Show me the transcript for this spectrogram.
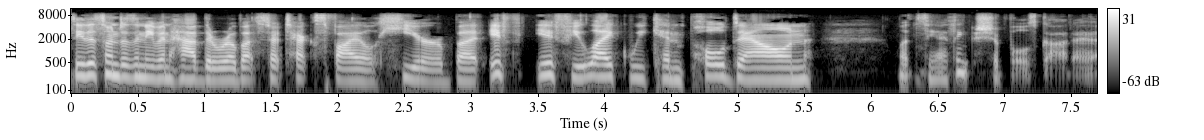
See, this one doesn't even have the robots.txt file here, but if if you like, we can pull down, let's see, I think Schipul's got it.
